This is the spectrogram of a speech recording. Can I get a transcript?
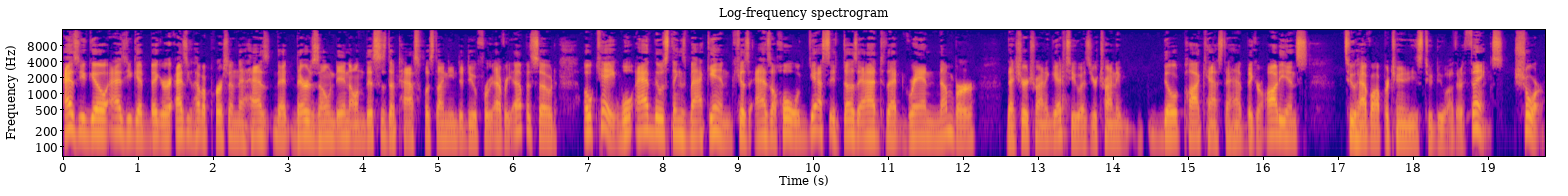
as you go, as you get bigger, as you have a person that has that they're zoned in on this is the task list I need to do for every episode, okay, we'll add those things back in because as a whole, yes, it does add to that grand number that you're trying to get to as you're trying to build podcasts to have bigger audience, to have opportunities to do other things. Sure.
